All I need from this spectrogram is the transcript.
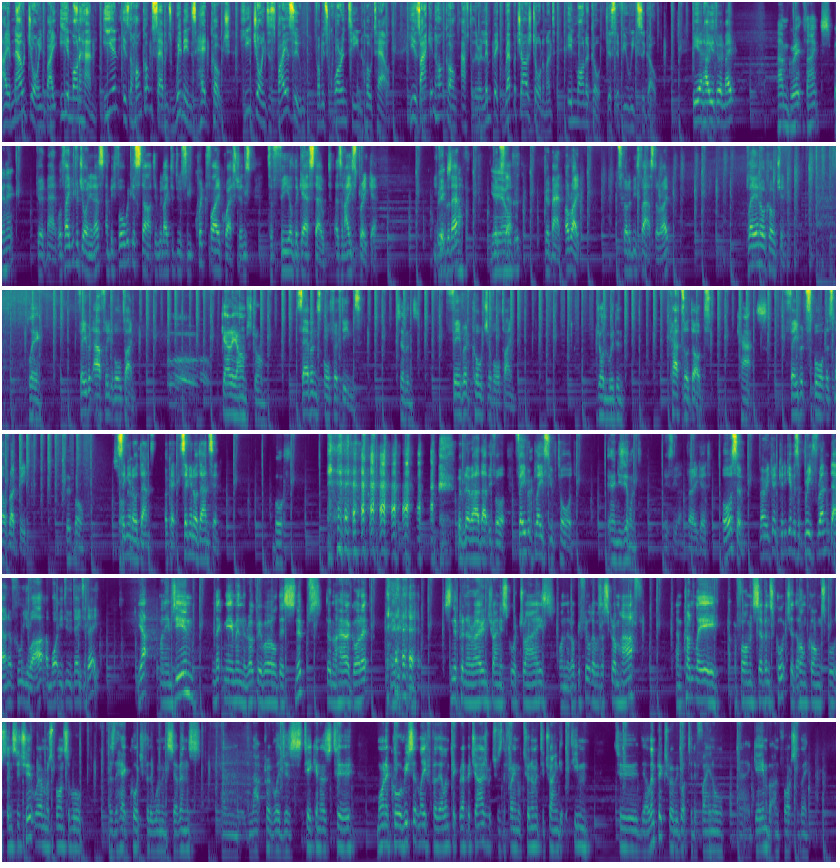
I am now joined by Ian Monaghan. Ian is the Hong Kong Sevens women's head coach. He joins us via Zoom from his quarantine hotel. He is back in Hong Kong after their Olympic repechage tournament in Monaco just a few weeks ago. Ian, how you doing, mate? I'm great, thanks, Bennett. Good man. Well, thank you for joining us. And before we get started, we'd like to do some quick fire questions to feel the guest out as an icebreaker. You Great good with that? stuff. Yeah, yeah, all stuff. good. Good man. All right. It's got to be fast, all right? Playing or coaching? Playing. Favorite athlete of all time? Oh, Gary Armstrong, Sevens or 15s? sevens. Favorite coach of all time? John Wooden, Cats or dogs? cats, Favorite sport that's not rugby? football, Singing or dance? Okay, singing or dancing? both. We've never had that before. Favorite place you've toured? Uh, New Zealand. New Zealand. Very good. Awesome. Very good. Could you give us a brief rundown of who you are and what you do day to day? Yeah, my name's Ian. Nickname in the rugby world is Snoops. Don't know how I got it. Maybe from snooping around trying to score tries on the rugby field. I was a scrum half. I'm currently a performance sevens coach at the Hong Kong Sports Institute, where I'm responsible as the head coach for the women's sevens. And, and that privilege has taken us to Monaco recently for the Olympic repechage, which was the final tournament to try and get the team to the Olympics, where we got to the final uh, game, but unfortunately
